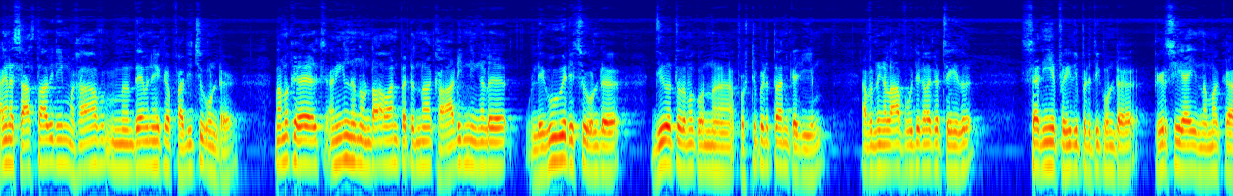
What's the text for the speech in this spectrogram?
അങ്ങനെ ശാസ്താവിനെയും മഹാദേവനെയൊക്കെ ഭജിച്ചുകൊണ്ട് നമുക്ക് ശനിയിൽ നിന്നുണ്ടാവാൻ പറ്റുന്ന കാഠിന്യങ്ങൾ ലഘൂകരിച്ചുകൊണ്ട് ജീവിതത്തെ നമുക്കൊന്ന് പുഷ്ടിപ്പെടുത്താൻ കഴിയും. അപ്പം നിങ്ങൾ ആ പൂജകളൊക്കെ ചെയ്ത് ശനിയെ പ്രീതിപ്പെടുത്തിക്കൊണ്ട് തീർച്ചയായും നമുക്ക്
